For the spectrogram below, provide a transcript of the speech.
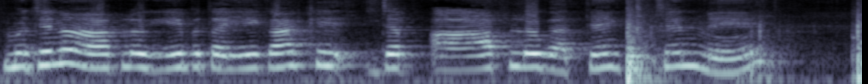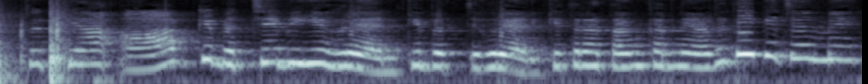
मुझे ना आप लोग ये बताइएगा कि जब आप लोग आते हैं किचन में तो क्या आपके बच्चे भी ये हुरैन के बच्चे हुरैन की तरह तंग करने आते थे किचन में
